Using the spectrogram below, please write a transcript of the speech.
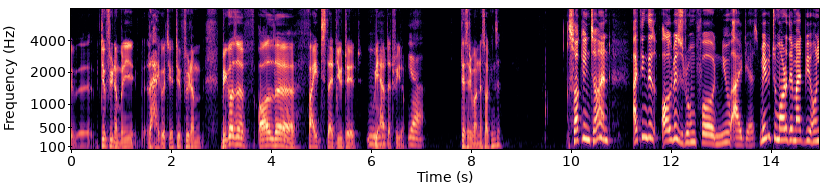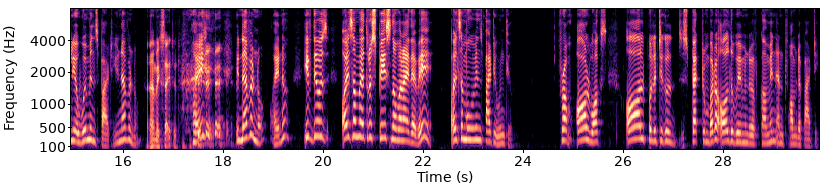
अ, त्यो फ्रिडम पनि राखेको थियो त्यो freedom because of all the fights that you did we have that freedom. त्यसरी भन्न सकिन्छ सकिन्छ and I think there's always room for new ideas. Maybe tomorrow there might be only a women's party. You never know. I'm excited है यु नेभर नो होइन इफ दे वाज अहिलेसम्म यत्रो स्पेस नबनाइदियो भए अहिलेसम्म वुमेन्स पार्टी हुन्थ्यो from all works all political स्पेक्ट्रमबाट all the women have come in and form the party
